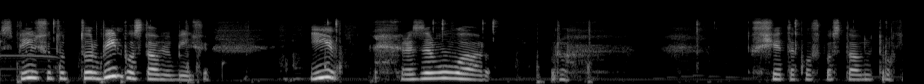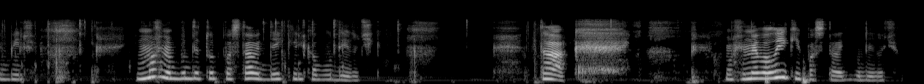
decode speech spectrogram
збільшу тут турбін поставлю більше. І резервуар. Ще також поставлю трохи більше. І можна буде тут поставити декілька будиночків. Так. Може невеликий поставити будиночок.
